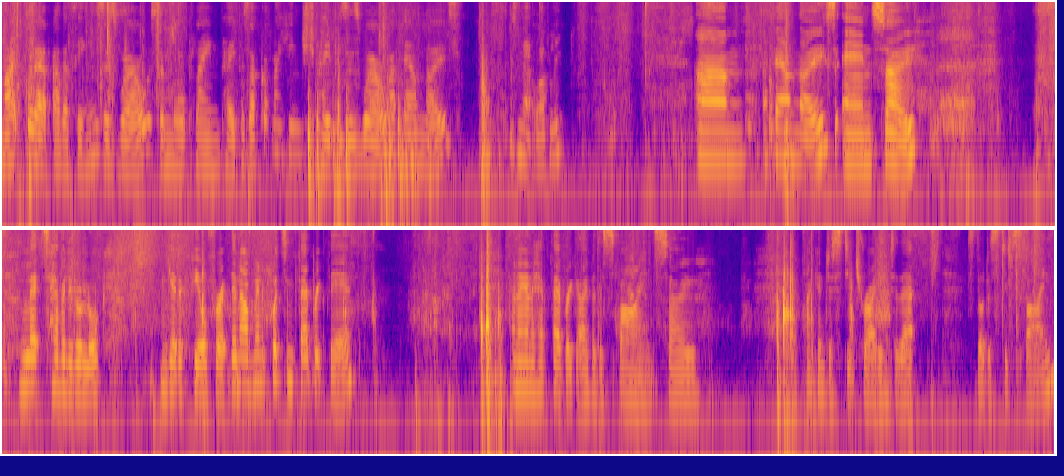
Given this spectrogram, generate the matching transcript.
Might pull out other things as well, some more plain papers. I've got my hinged papers as well. I found those. Isn't that lovely? Um, I found those and so let's have a little look and get a feel for it. Then I'm going to put some fabric there and I'm going to have fabric over the spine so I can just stitch right into that. It's not a stiff spine.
